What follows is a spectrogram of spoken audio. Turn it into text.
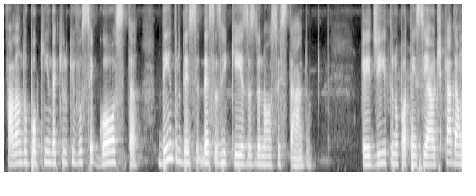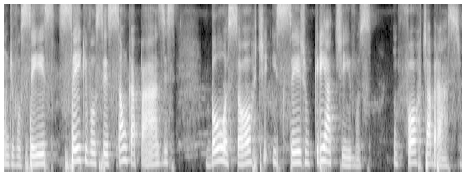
falando um pouquinho daquilo que você gosta dentro desse, dessas riquezas do nosso estado. Acredito no potencial de cada um de vocês, sei que vocês são capazes. Boa sorte e sejam criativos. Um forte abraço.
